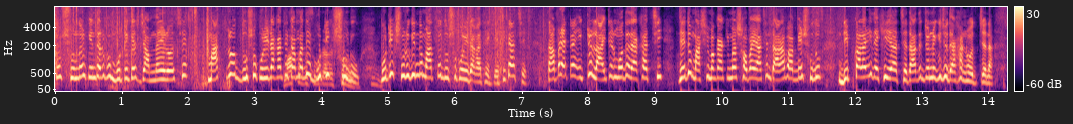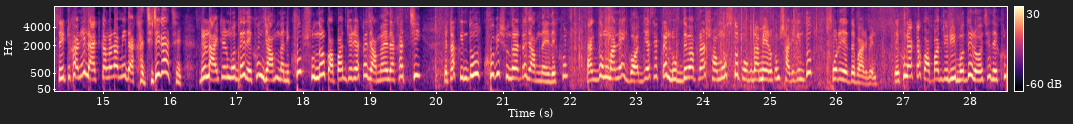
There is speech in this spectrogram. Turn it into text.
খুব সুন্দর কিন্তু এরকম বুটিকের জামদানি রয়েছে। মাত্র দুশো কুড়ি টাকা থেকে আমাদের বুটিক শুরু। বুটিক শুরু কিন্তু মাত্র দুশো কুড়ি টাকা থেকে ঠিক আছে? তারপর একটা একটু লাইটের মধ্যে দেখাচ্ছি। যেহেতু মাসিমা কাকিমা সবাই আছেন তারা ভাববে শুধু ডিপ কালারই দেখিয়ে যাচ্ছে তাদের জন্য কিছু দেখানো হচ্ছে না। তো একটুখানি লাইট কালার আমি দেখাচ্ছি ঠিক আছে? একটু লাইটের মধ্যে দেখুন জামদানি খুব সুন্দর কপার জড়ি একটা জামদানি দেখাচ্ছি। এটা কিন্তু খুবই সুন্দর একটা জামদানি দেখুন। একদম মানে গর্জিয়াস একটা লুক দেবে আপনার সমস্ত প্রোগ্রামে এরকম শাড়ি কিন্তু পরে যেতে পারবেন। দেখুন একটা কপার জরির মধ্যে রয়েছে দেখুন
